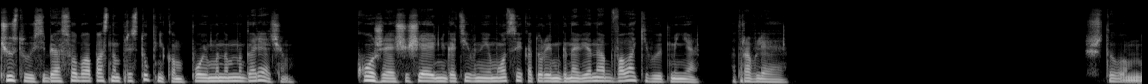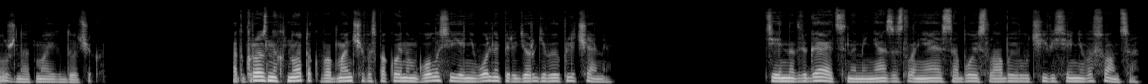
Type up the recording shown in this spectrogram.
Чувствую себя особо опасным преступником, пойманным на горячем. Кожей ощущаю негативные эмоции, которые мгновенно обволакивают меня, отравляя. Что вам нужно от моих дочек? От грозных ноток в обманчиво спокойном голосе я невольно передергиваю плечами. Тень надвигается на меня, заслоняя собой слабые лучи весеннего солнца.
